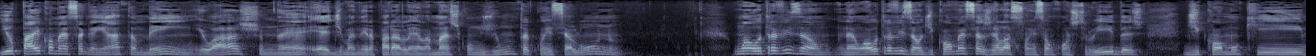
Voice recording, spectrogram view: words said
E o pai começa a ganhar também, eu acho, né, é de maneira paralela, mas conjunta com esse aluno, uma outra visão, né? Uma outra visão de como essas relações são construídas, de como que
